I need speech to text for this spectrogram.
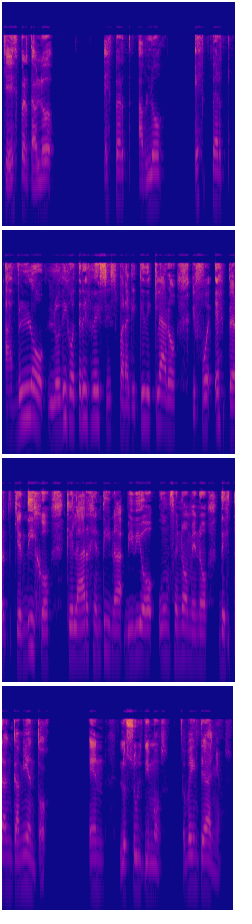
Que Expert habló, Expert habló, Expert habló, lo digo tres veces para que quede claro que fue Expert quien dijo que la Argentina vivió un fenómeno de estancamiento en los últimos 20 años.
